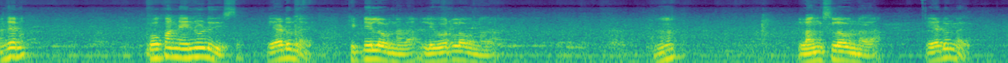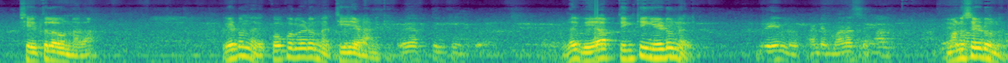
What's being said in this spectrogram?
అంతేనా? కోపాన్ని ఎన్ని నుండి తీస్తాం. ఏడున్నది. కిడ్నీలో ఉన్నదా? లివర్లో ఉన్నదా? లంగ్స్లో ఉన్నదా? ఏడున్నది. చేతిలో ఉన్నదా? ఏడున్నది. కోపం ఏడున్నది తీయడానికి. వే ఆఫ్ థింకింగ్ అదే వే ఆఫ్ థింకింగ్ ఏడున్నది. బ్రెయిన్లో అంటే మనసు. మనసు ఏడున్నది.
